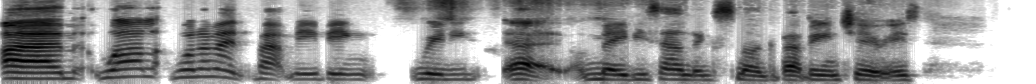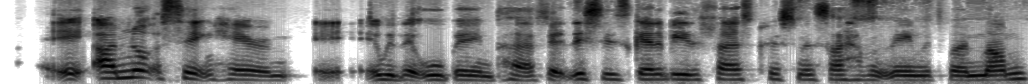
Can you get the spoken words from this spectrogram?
um well what I meant about me being really uh, maybe sounding smug about being cheery is it, I'm not sitting here and, i with it all being perfect. This is going to be the first Christmas I haven't been with my mum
